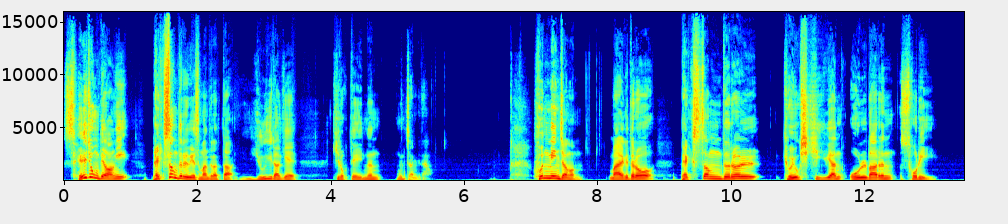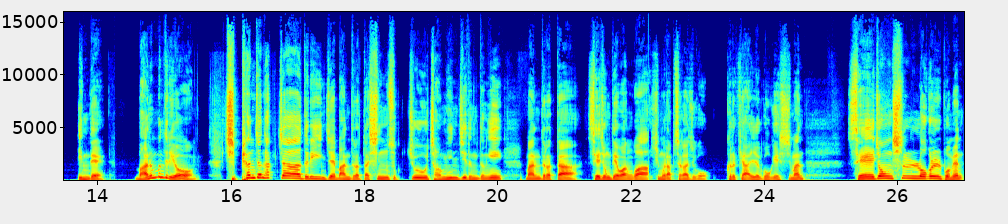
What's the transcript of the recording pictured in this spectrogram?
세종대왕이 백성들을 위해서 만들었다. 유일하게 기록되어 있는 문자입니다. 훈민정음 말 그대로 백성들을 교육시키기 위한 올바른 소리인데 많은 분들이요. 지편전 학자들이 이제 만들었다. 신숙주, 정인지 등등이 만들었다. 세종대왕과 힘을 합쳐가지고 그렇게 알고 계시지만 세종실록을 보면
